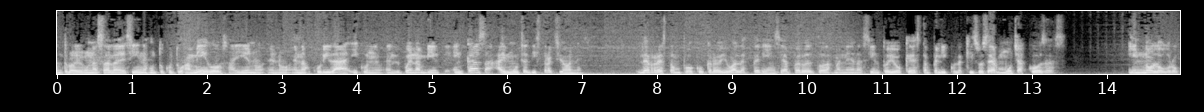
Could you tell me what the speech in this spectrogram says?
dentro de una sala de cine junto con tus amigos, ahí en, en, la oscuridad y con el buen ambiente. En casa hay muchas distracciones, le resta un poco creo yo a la experiencia, pero de todas maneras siento yo que esta película quiso hacer muchas cosas y no logró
